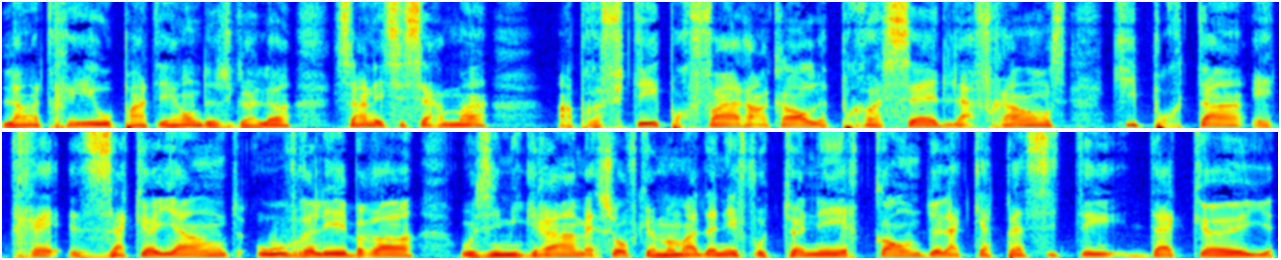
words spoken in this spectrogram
l'entrée au Panthéon de ce gars-là, sans nécessairement en profiter pour faire encore le procès de la France, qui pourtant est très accueillante, ouvre les bras aux immigrants, mais sauf qu'à un moment donné, il faut tenir compte de la capacité d'accueil.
